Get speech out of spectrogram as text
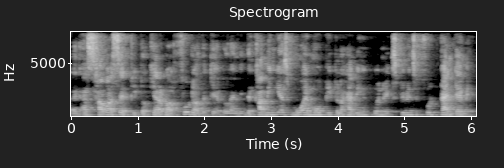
Like as Hawa said, people care about food on the table, and in the coming years, more and more people are having going to experience a food pandemic.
